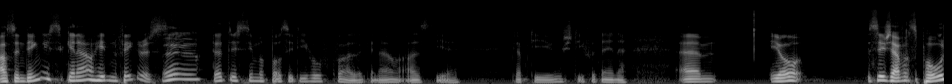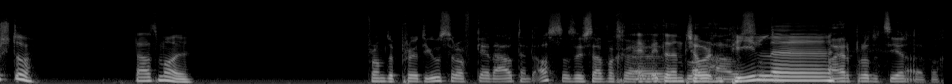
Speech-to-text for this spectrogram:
also, ein Ding ist genau, Hidden Figures. Ja, ja. Dort ist sie mir positiv aufgefallen, genau, als die, ich glaube, die jüngste von denen. Ähm, ja, es ist einfach das Poster. Das mal. From the producer of Get Out and Us. Also ist einfach äh, Äh, wieder ein Jordan? Peele Ah, er produziert einfach.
